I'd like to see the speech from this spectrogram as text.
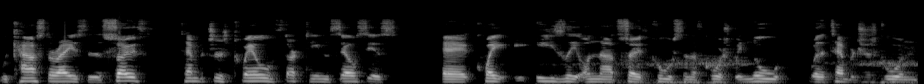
we cast our eyes to the south, temperatures 12, 13 Celsius, uh, quite easily on that south coast, and of course, we know where the temperature's going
